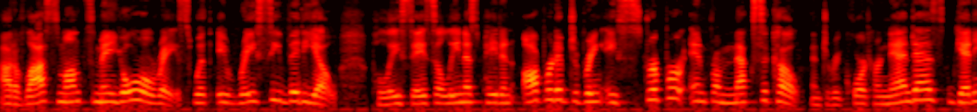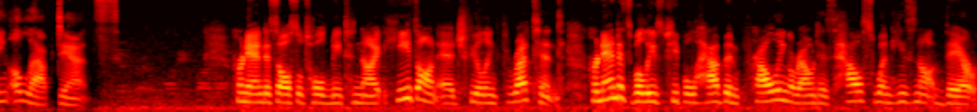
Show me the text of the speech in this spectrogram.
out of last month's mayoral race with a racy video. Police say Salinas paid an operative to bring a stripper in from Mexico and to record Hernandez getting a lap dance. Hernandez also told me tonight he's on edge, feeling threatened. Hernandez believes people have been prowling around his house when he's not there,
